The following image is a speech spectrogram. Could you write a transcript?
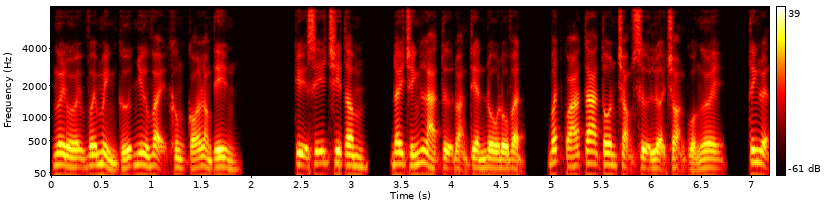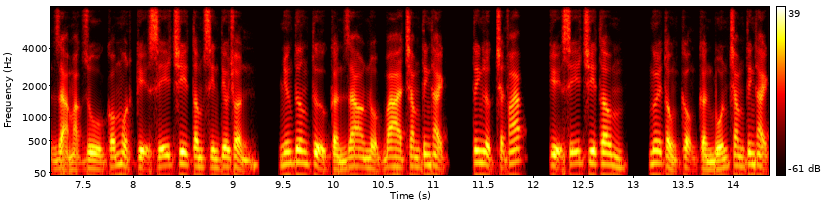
ngươi đối với mình cứ như vậy không có lòng tin. Kỵ sĩ chi tâm, đây chính là tự đoạn tiền đồ đồ vật, bất quá ta tôn trọng sự lựa chọn của ngươi, tinh luyện giả mặc dù có một kỵ sĩ chi tâm xin tiêu chuẩn, nhưng tương tự cần giao nộp ba trăm tinh thạch, tinh lực trận pháp, kỵ sĩ chi tâm, ngươi tổng cộng cần bốn trăm tinh thạch,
